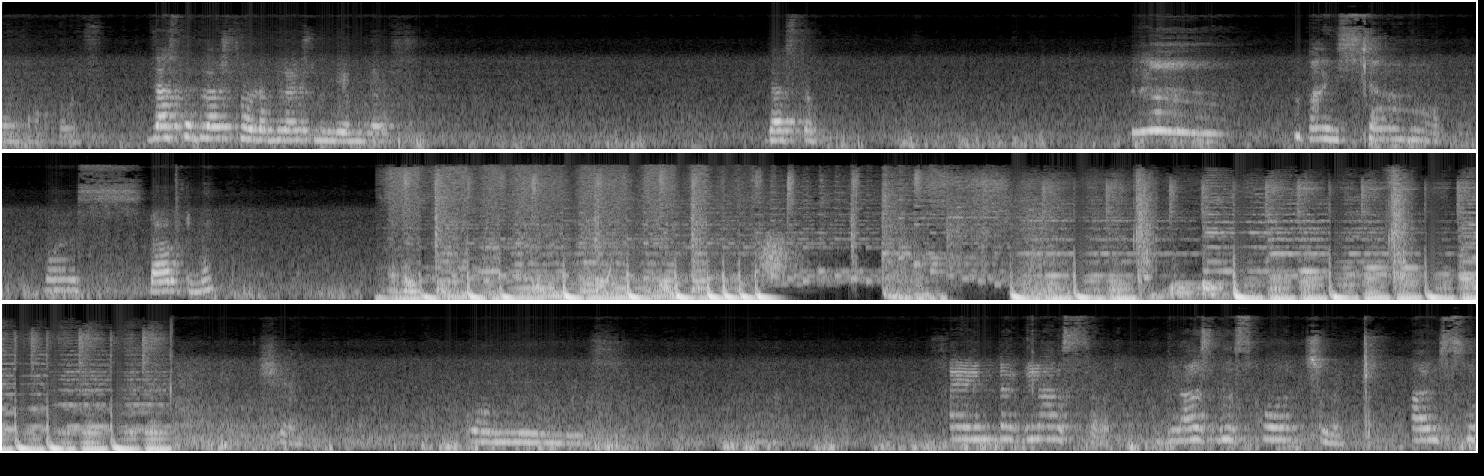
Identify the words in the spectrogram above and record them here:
ब्लश नहीं है जास्त ब्लश थोडं ब्लश मीडियम ब्लश जास्त भाई साहब बस डार्क ना Only English. and a glass the scotch also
